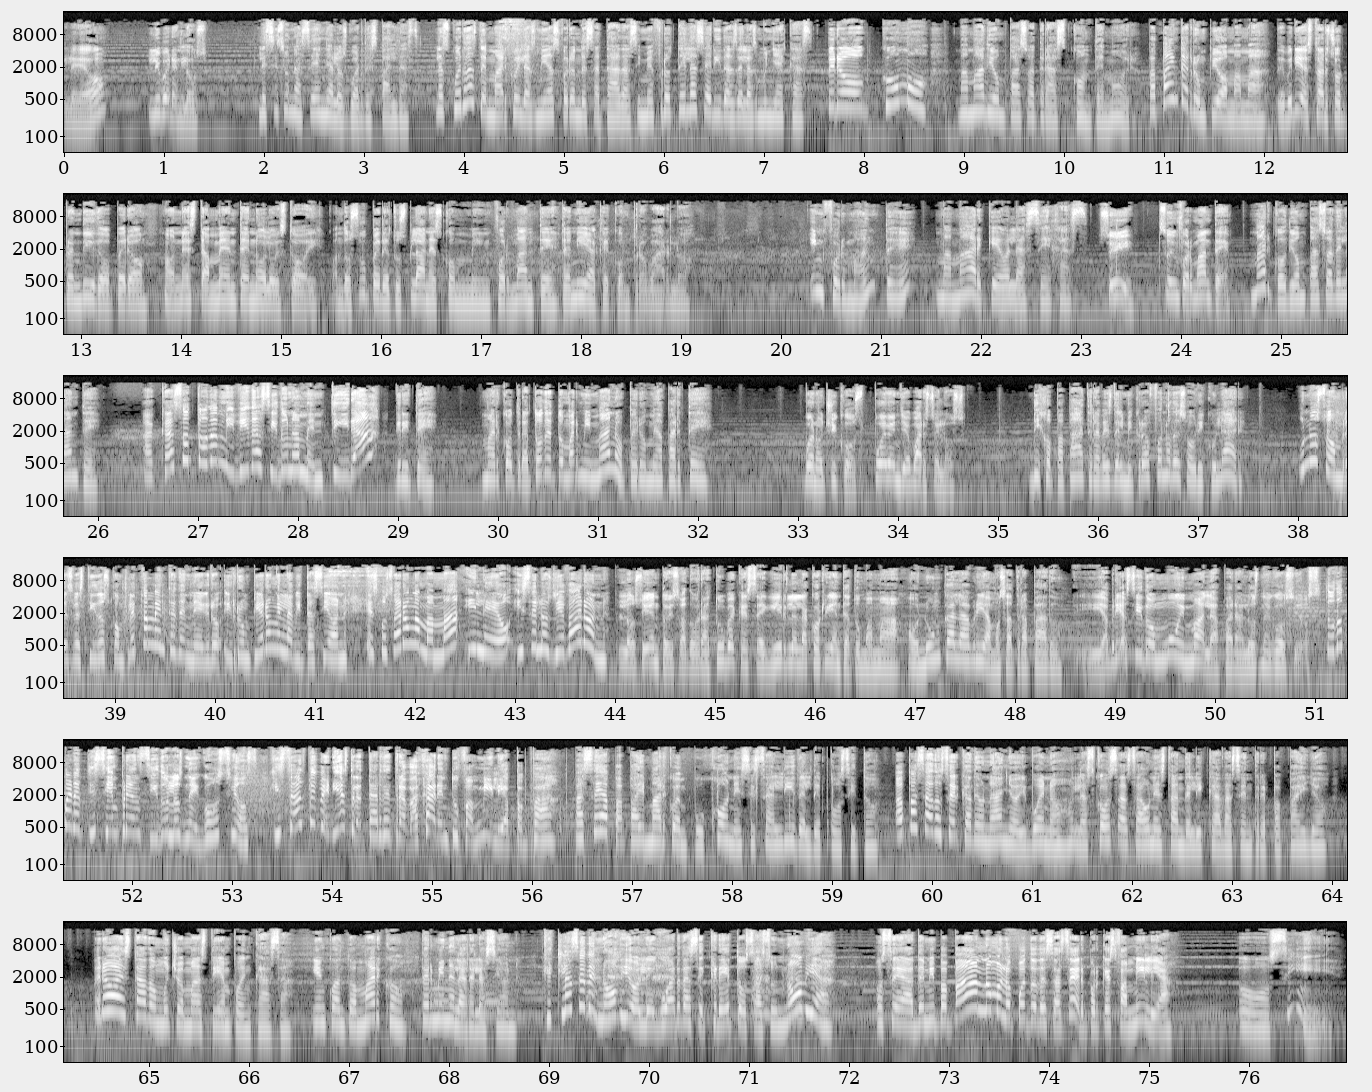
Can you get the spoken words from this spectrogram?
¿Leo? Libérenlos. Les hizo una seña a los guardaespaldas. Las cuerdas de Marco y las mías fueron desatadas y me froté las heridas de las muñecas. Pero, ¿cómo? Mamá dio un paso atrás, con temor. Papá interrumpió a mamá. Debería estar sorprendido, pero honestamente no lo estoy. Cuando supe de tus planes con mi informante, tenía que comprobarlo. ¿Informante? Mamá arqueó las cejas. Sí, su informante. Marco dio un paso adelante. ¿Acaso toda mi vida ha sido una mentira? grité. Marco trató de tomar mi mano, pero me aparté. Bueno, chicos, pueden llevárselos, dijo papá a través del micrófono de su auricular. Unos hombres vestidos completamente de negro irrumpieron en la habitación, esposaron a mamá y Leo y se los llevaron. Lo siento, Isadora, tuve que seguirle la corriente a tu mamá o nunca la habríamos atrapado. Y habría sido muy mala para los negocios. Todo para ti siempre han sido los negocios. Quizás deberías tratar de trabajar en tu familia, papá. Pasé a papá y Marco empujones y salí del depósito. Ha pasado cerca de un año y bueno, las cosas aún están delicadas entre papá y yo pero ha estado mucho más tiempo en casa. Y en cuanto a Marco, termine la relación. ¿Qué clase de novio le guarda secretos a su novia? O sea, de mi papá no me lo puedo deshacer porque es familia. Oh, sí.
